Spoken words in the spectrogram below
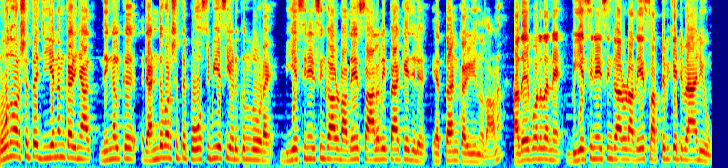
മൂന്ന് വർഷത്തെ ജി എൻ എം കഴിഞ്ഞാൽ നിങ്ങൾക്ക് രണ്ട് വർഷത്തെ പോസ്റ്റ് ബി എസ് സി എടുക്കുന്നതോടെ ബി എസ് സി നഴ്സിംഗ് കാരുടെ അതേ സാലറി പാക്കേജിൽ എത്താൻ കഴിയുന്നതാണ്. അതേപോലെ തന്നെ ബി എസ് സി നഴ്സിംഗ് കാരുടെ അതേ സർട്ടിഫിക്കറ്റ് വാല്യൂവും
